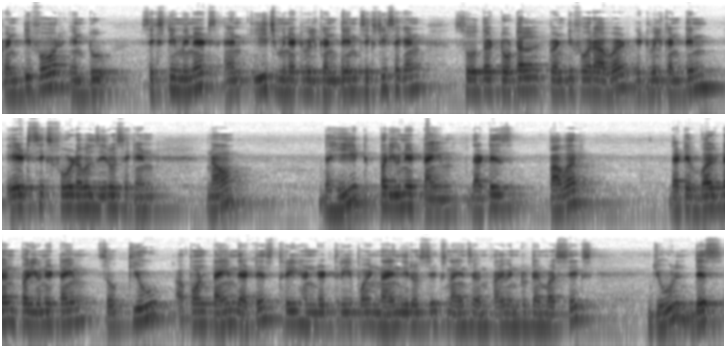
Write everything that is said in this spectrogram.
24 into 60 minutes and each minute will contain 60 second. So the total 24 hour it will contain 86400 second. Now the heat per unit time that is power that is work done per unit time so q upon time that is 303.906975 into 10 power 6 joule this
